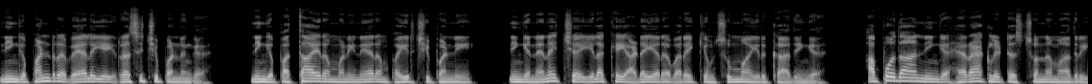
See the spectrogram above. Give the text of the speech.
நீங்க பண்ற வேலையை ரசிச்சு பண்ணுங்க. நீங்க பத்தாயிரம் மணி நேரம் பயிற்சி பண்ணி நீங்க நினைச்ச இலக்கை அடையற வரைக்கும் சும்மா இருக்காதீங்க. அப்போதான் நீங்க ஹெராக்லிட்டஸ் சொன்ன மாதிரி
